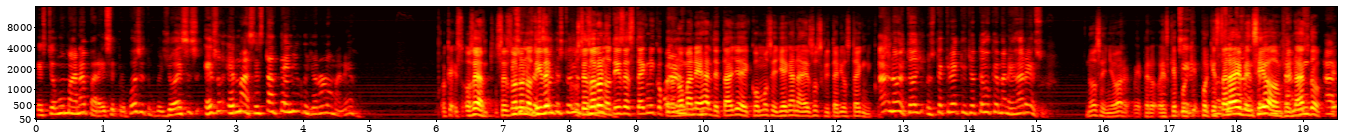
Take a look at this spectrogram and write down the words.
gestión humana para ese propósito, porque yo eso, eso, es más, es tan técnico que yo no lo manejo. Okay, o sea, usted solo nos dice, usted solo nos dice es técnico, pero no maneja el detalle de cómo se llegan a esos criterios técnicos. Ah, no, entonces usted cree que yo tengo que manejar eso. No, señor, eh, pero es que porque, porque está a la defensiva, don Fernando. Eh,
